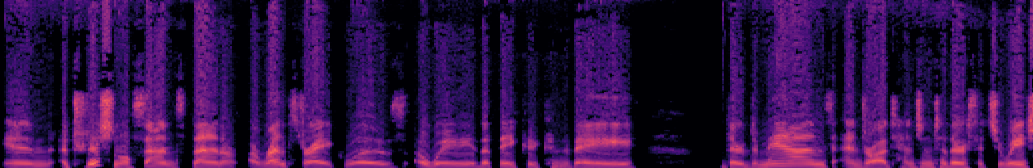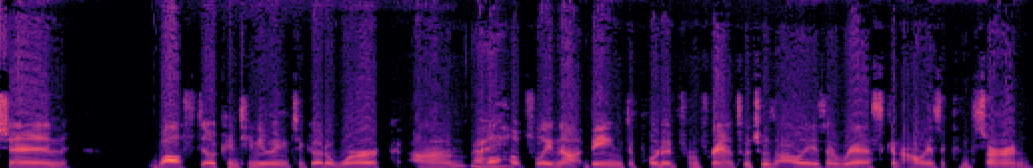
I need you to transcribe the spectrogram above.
in a traditional sense, then a, a rent strike was a way that they could convey their demands and draw attention to their situation while still continuing to go to work, um, right. while hopefully not being deported from France, which was always a risk and always a concern.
